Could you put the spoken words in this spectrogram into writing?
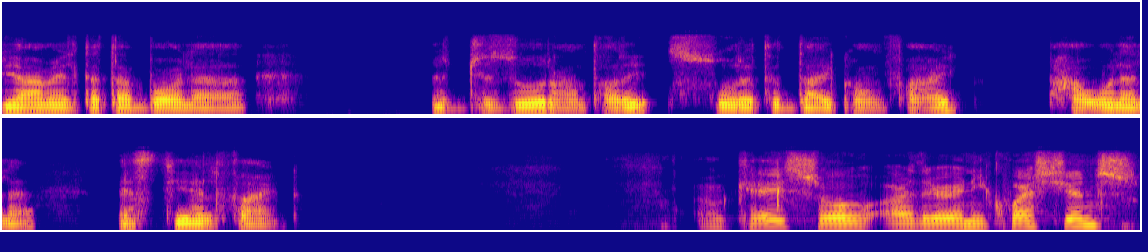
بيعمل تتبع للجذور عن طريق صورة الدايكون فايل بحولها ل STL فايل Okay. So are there any questions?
